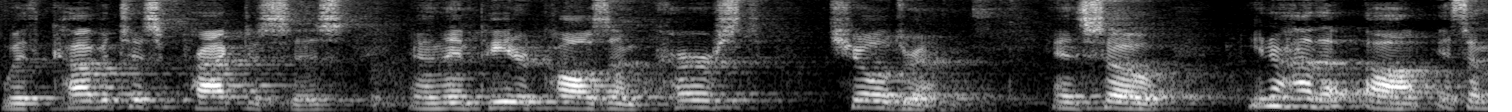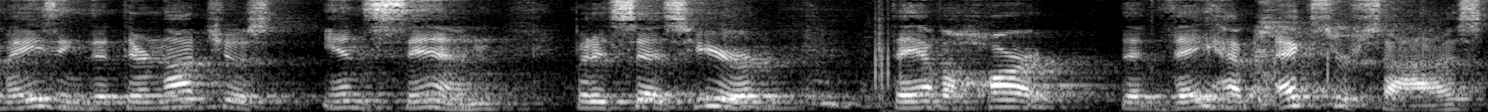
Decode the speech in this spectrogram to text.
with covetous practices, and then Peter calls them cursed children. And so, you know how the, uh, it's amazing that they're not just in sin, but it says here they have a heart that they have exercised.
